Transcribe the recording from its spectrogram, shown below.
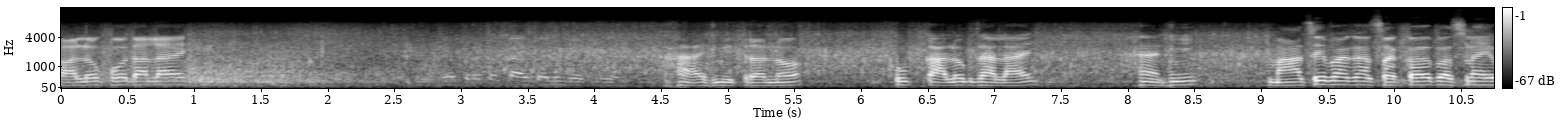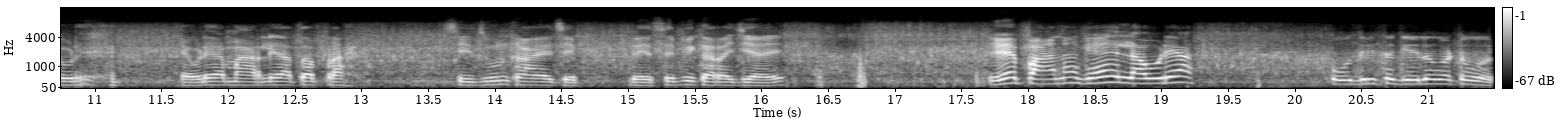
कालोख होत आलाय. हाय मित्रांनो. खूप कालोख झालाय. आणि मासे बघा सकाळपासून एवढे एवढे मारले आता प्रा शिजवून खायचे रेसिपी करायची आहे. ए पानं घे लावड्या. पोदरीचं गेलं वाटवर.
